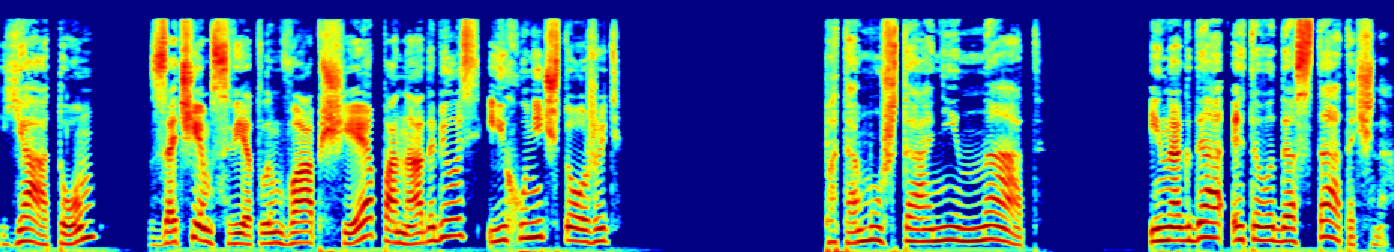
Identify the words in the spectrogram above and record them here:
Я о том, зачем светлым вообще понадобилось их уничтожить. Потому что они над, Иногда этого достаточно,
